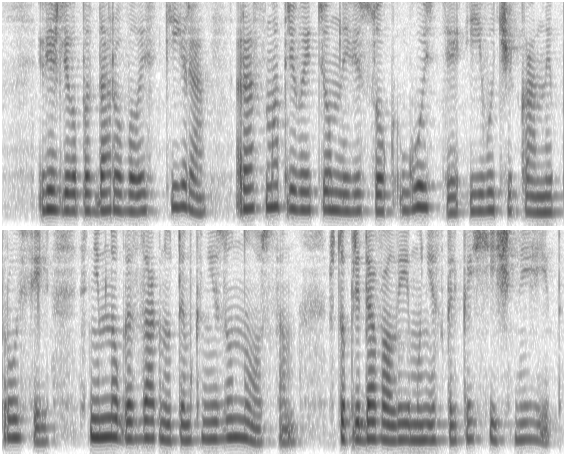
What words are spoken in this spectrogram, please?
– вежливо поздоровалась Кира, рассматривая темный висок гостя и его чеканный профиль с немного загнутым к низу носом, что придавало ему несколько хищный вид.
